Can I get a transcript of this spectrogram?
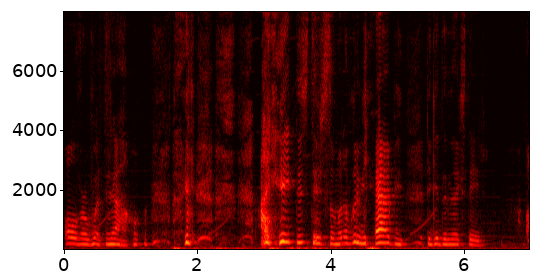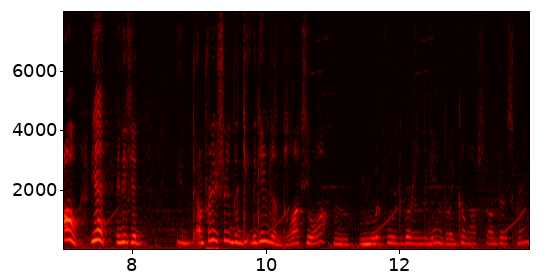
over with now. like I hate this stage so much. I'm gonna be happy to get to the next stage. Oh yeah, and if you, I'm pretty sure the the game just blocks you off from forward versions of the game until they come off onto the screen.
